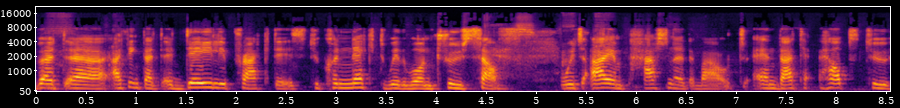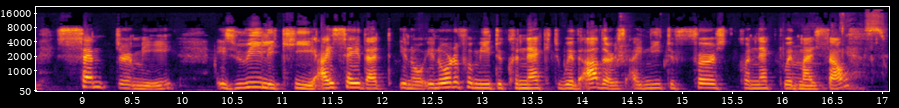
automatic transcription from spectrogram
But uh, I think that a daily practice to connect with one true self. Yes which I am passionate about, and that helps to center me is really key. I say that, you know, in order for me to connect with others, I need to first connect with mm, myself. Yes.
